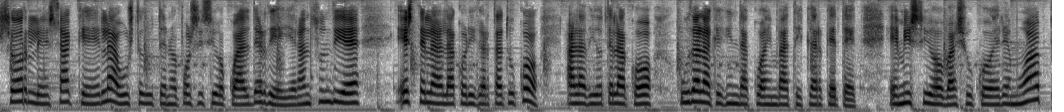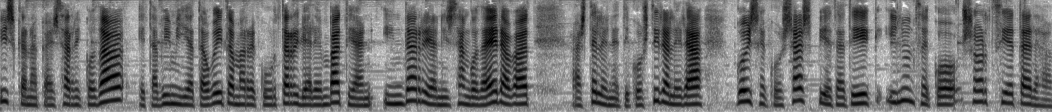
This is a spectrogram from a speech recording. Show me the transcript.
sor lezakeela uste duten oposizioko alderdiei erantzun die, ez dela alakori gertatuko, ala diotelako udalak egindako hainbat ikerketek. Emisio basuko eremua pizkanaka esarriko da, eta 2008 marreko urtarrilaren batean indarrean izango da erabat, astelenetik ostiralera, goizeko saspietatik iluntzeko sortzietara.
